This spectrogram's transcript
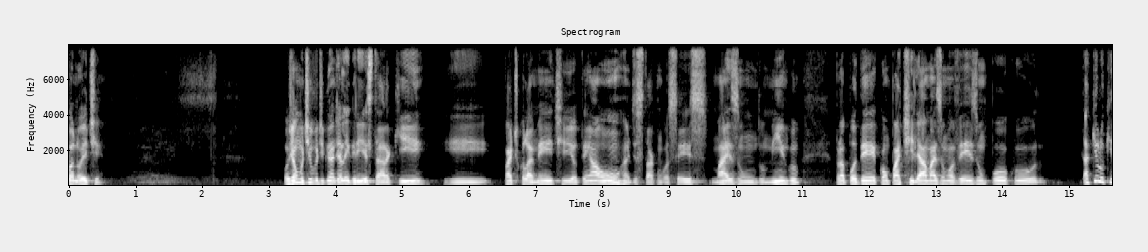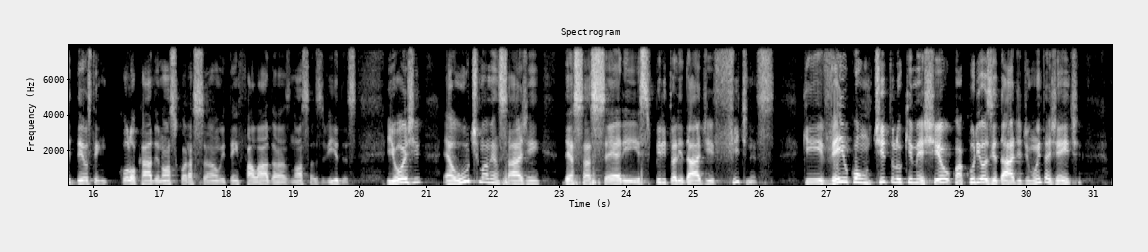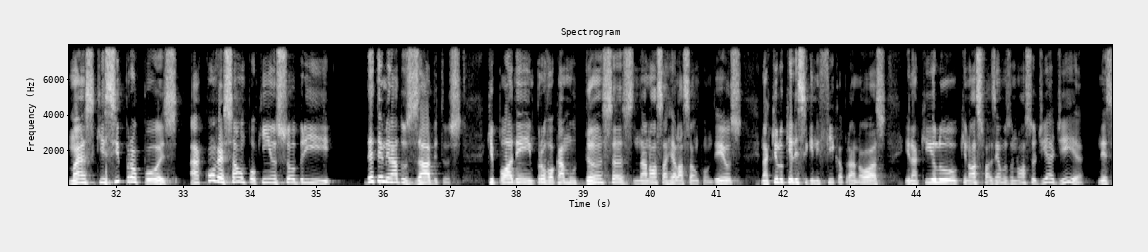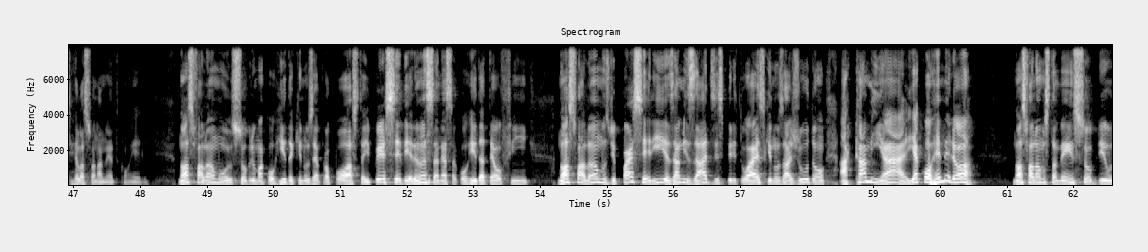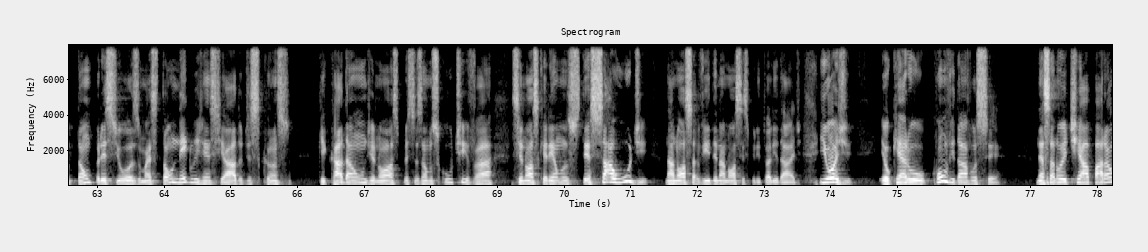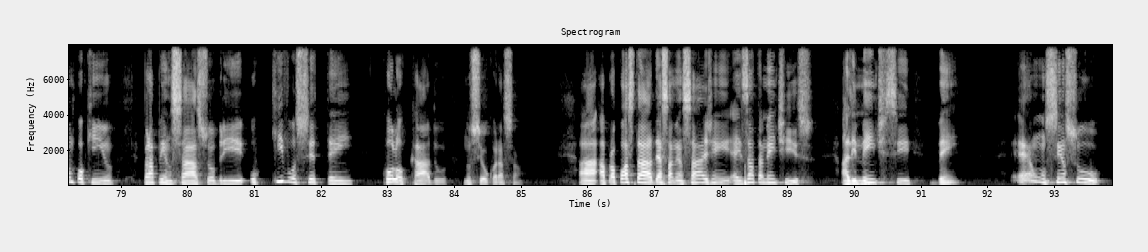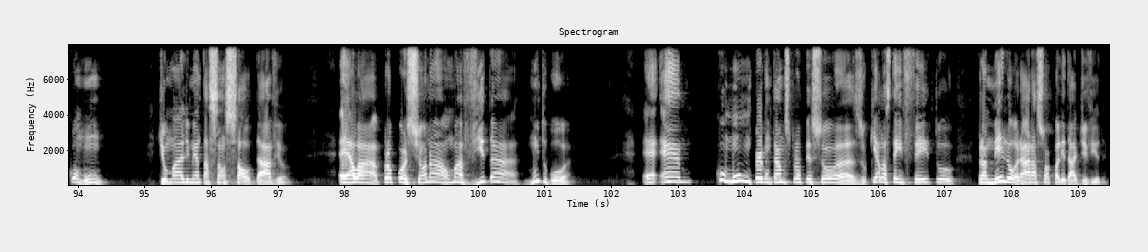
Boa noite. Hoje é um motivo de grande alegria estar aqui e, particularmente, eu tenho a honra de estar com vocês mais um domingo para poder compartilhar mais uma vez um pouco daquilo que Deus tem colocado em nosso coração e tem falado às nossas vidas. E hoje é a última mensagem dessa série Espiritualidade e Fitness que veio com um título que mexeu com a curiosidade de muita gente, mas que se propôs a conversar um pouquinho sobre determinados hábitos que podem provocar mudanças na nossa relação com Deus, naquilo que Ele significa para nós e naquilo que nós fazemos no nosso dia a dia nesse relacionamento com Ele. Nós falamos sobre uma corrida que nos é proposta e perseverança nessa corrida até o fim. Nós falamos de parcerias, amizades espirituais que nos ajudam a caminhar e a correr melhor. Nós falamos também sobre o tão precioso, mas tão negligenciado descanso que cada um de nós precisamos cultivar se nós queremos ter saúde na nossa vida e na nossa espiritualidade. E hoje eu quero convidar você, nessa noite, a parar um pouquinho para pensar sobre o que você tem colocado no seu coração. A, a proposta dessa mensagem é exatamente isso: alimente-se bem. É um senso comum que uma alimentação saudável ela proporciona uma vida muito boa. É, é comum perguntarmos para pessoas o que elas têm feito para melhorar a sua qualidade de vida.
